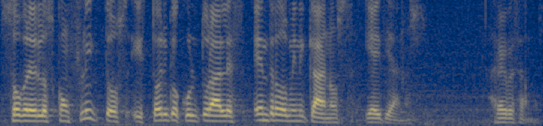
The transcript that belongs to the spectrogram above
sobre los conflictos histórico-culturales entre dominicanos y haitianos. Regresamos.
